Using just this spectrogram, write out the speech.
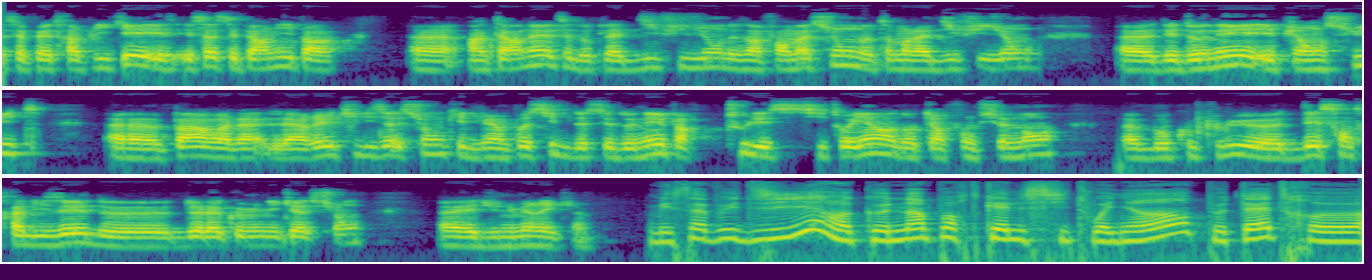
ça peut être appliqué. Et, ça, c'est permis par Internet, donc la diffusion des informations, notamment la diffusion des données, et puis ensuite par la, réutilisation qui devient possible de ces données par tous les citoyens, donc un fonctionnement beaucoup plus décentralisé de, de la communication euh, et du numérique. Mais ça veut dire que n'importe quel citoyen peut être euh,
